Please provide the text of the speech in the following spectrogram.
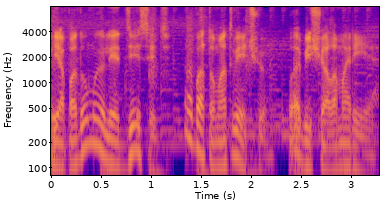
«Я подумаю лет 10, а потом отвечу», – пообещала Мария.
